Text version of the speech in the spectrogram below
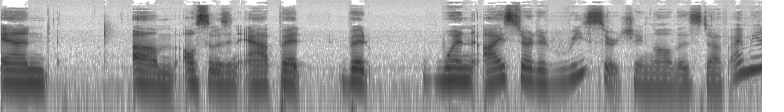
and um, also as an app. But but when I started researching all this stuff, I mean,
